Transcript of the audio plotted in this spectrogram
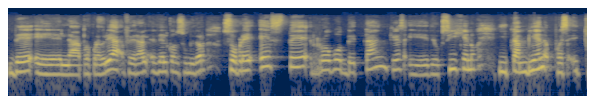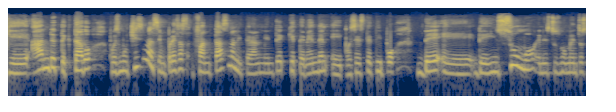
de eh, la Procuraduría Federal del Consumidor, sobre este robo de tanques eh, de oxígeno y también, pues, que han detectado, pues, muchísimas empresas fantasma, literalmente, que te venden, pues, este tipo de insumo en estos momentos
